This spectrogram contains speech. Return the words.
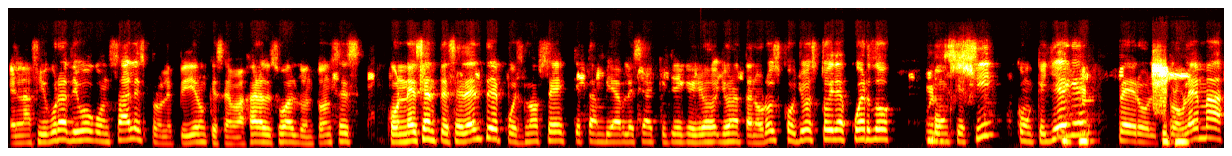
en la figura de Hugo González, pero le pidieron que se bajara el sueldo. Entonces, con ese antecedente, pues no sé qué tan viable sea que llegue yo, Jonathan Orozco. Yo estoy de acuerdo con pues que sí, con que llegue, pero el problema,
